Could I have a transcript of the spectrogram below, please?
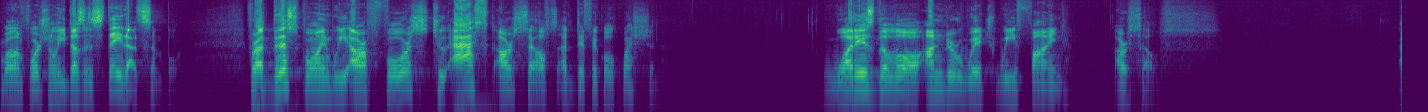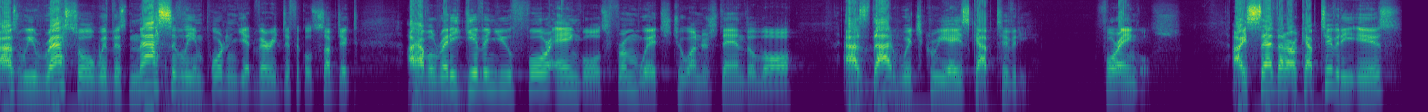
Well, unfortunately, it doesn't stay that simple. For at this point, we are forced to ask ourselves a difficult question What is the law under which we find ourselves? As we wrestle with this massively important yet very difficult subject, I have already given you four angles from which to understand the law as that which creates captivity. Four angles. I said that our captivity is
